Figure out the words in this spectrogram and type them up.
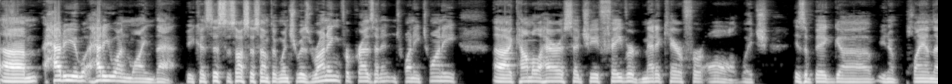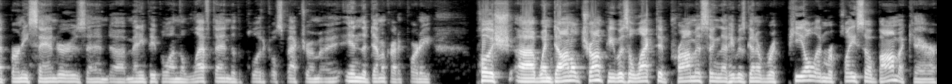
Um, how do you how do you unwind that? Because this is also something when she was running for president in 2020, uh, Kamala Harris said she favored Medicare for all, which is a big, uh, you know, plan that Bernie Sanders and uh, many people on the left end of the political spectrum uh, in the Democratic Party push. Uh, when Donald Trump, he was elected promising that he was going to repeal and replace Obamacare.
